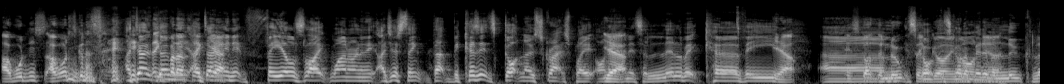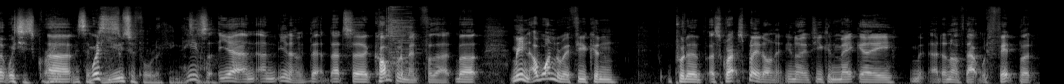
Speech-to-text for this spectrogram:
I wouldn't. I wasn't going to say. I don't, don't mean, I I, don't yeah. mean it feels like one or anything. I just think that because it's got no scratch plate on it and it's a little bit curvy. Yeah. It's got the um, Luke it's thing got, It's going got a bit on, of a. Luke look, which is great. Uh, it's a beautiful looking. He's yeah, and, and you know that, that's a compliment for that. But I mean, I wonder if you can put a, a scratch plate on it. You know, if you can make a, I don't know if that would fit, but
